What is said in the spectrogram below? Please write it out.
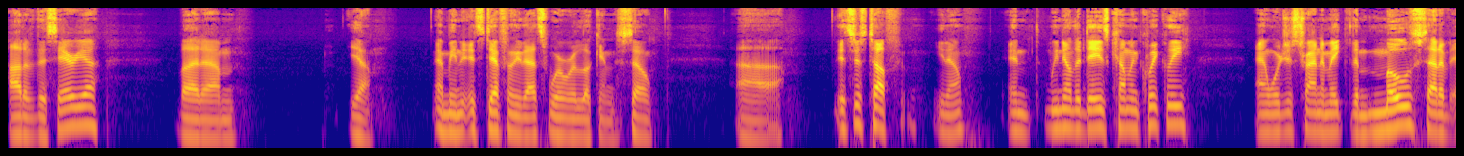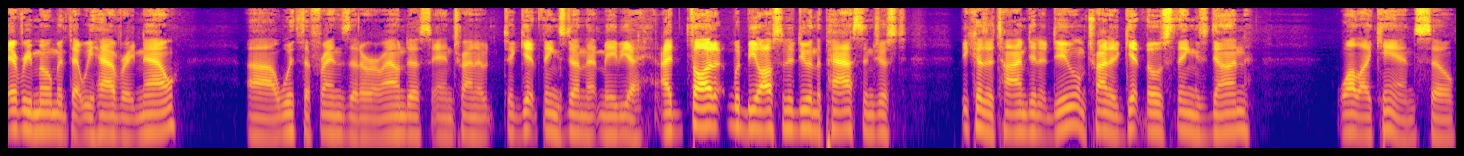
out of this area. But um, yeah, I mean, it's definitely that's where we're looking. So, uh, it's just tough, you know. And we know the day's coming quickly, and we're just trying to make the most out of every moment that we have right now uh, with the friends that are around us, and trying to to get things done that maybe I I thought would be awesome to do in the past, and just because of time didn't do. I'm trying to get those things done while I can. So,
